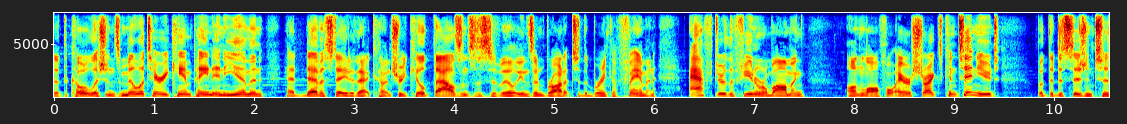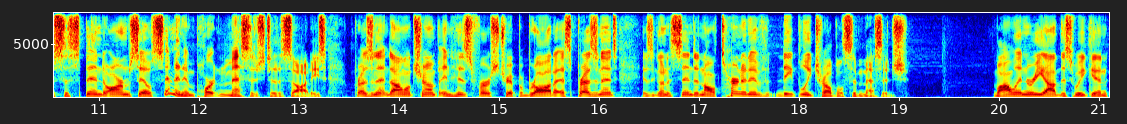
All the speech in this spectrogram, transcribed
that the coalition's military campaign in Yemen had devastated that country, killed thousands of civilians, and brought it to the brink of famine. After the funeral bombing, unlawful airstrikes continued, but the decision to suspend arms sales sent an important message to the Saudis. President Donald Trump, in his first trip abroad as president, is going to send an alternative, deeply troublesome message. While in Riyadh this weekend,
